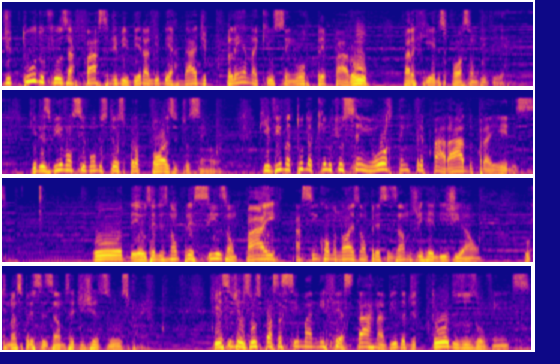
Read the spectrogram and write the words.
de tudo que os afasta de viver a liberdade plena que o Senhor preparou para que eles possam viver. Que eles vivam segundo os teus propósitos, Senhor. Que viva tudo aquilo que o Senhor tem preparado para eles. Oh Deus, eles não precisam, Pai, assim como nós não precisamos de religião. O que nós precisamos é de Jesus, Pai. Que esse Jesus possa se manifestar na vida de todos os ouvintes.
